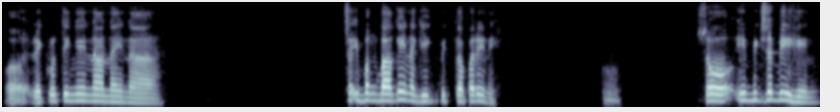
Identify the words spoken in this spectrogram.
O, recruiting nyo yung nanay na sa ibang bagay, naghigpit ka pa rin eh. O. So, ibig sabihin,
